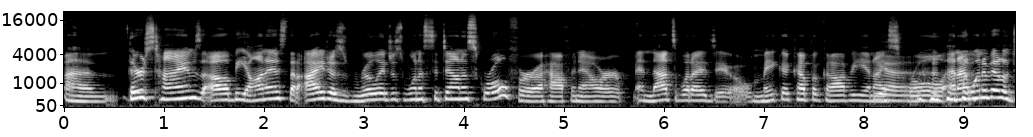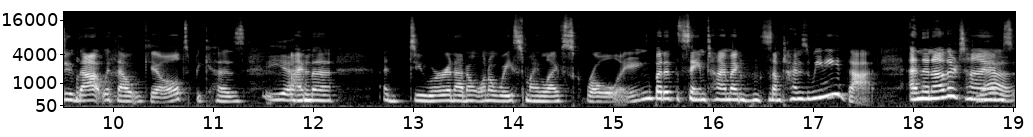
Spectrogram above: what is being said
Um, there's times I'll be honest that I just really just want to sit down and scroll for a half an hour, and that's what I do. Make a cup of coffee and I scroll, and I want to be able to do that without guilt because Yeah. I'm a a doer and I don't want to waste my life scrolling. But at the same time, I sometimes we need that. And then other times Yeah.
